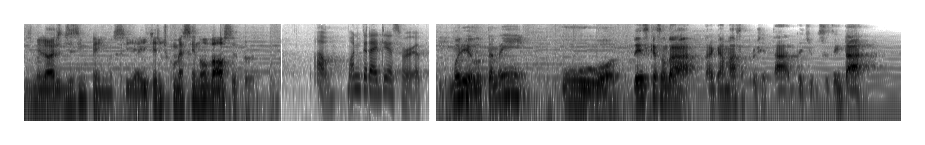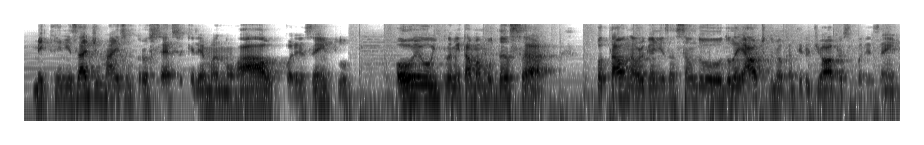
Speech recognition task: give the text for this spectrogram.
os melhores desempenhos e aí que a gente começa a inovar o setor. Oh, one good idea, Swarup. Murilo, também o desde a questão da, da argamassa projetada, de você tentar mecanizar demais um processo que ele é manual, por exemplo, ou eu implementar uma mudança total na organização do, do layout do meu canteiro de obras, por exemplo,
